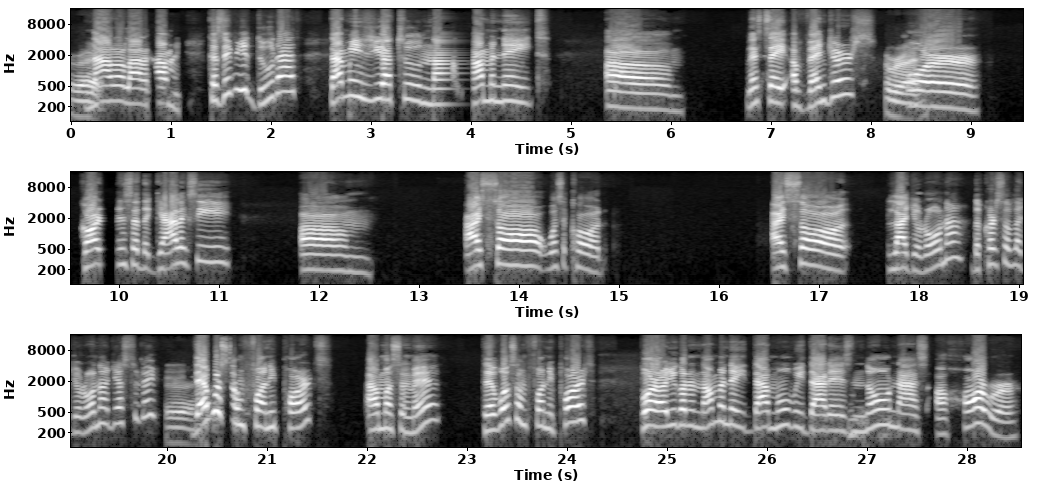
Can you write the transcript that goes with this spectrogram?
Right. not a lot of comedy because if you do that that means you have to nominate um let's say avengers right. or Guardians of the Galaxy. Um, I saw what's it called? I saw La Llorona, The Curse of La Llorona yesterday. yeah. There were some funny parts. I must admit, there was some funny parts. But are you gonna nominate that movie that is Mm. known as a horror,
